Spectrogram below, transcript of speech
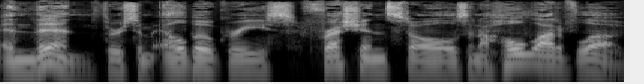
And then, through some elbow grease, fresh installs, and a whole lot of love,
